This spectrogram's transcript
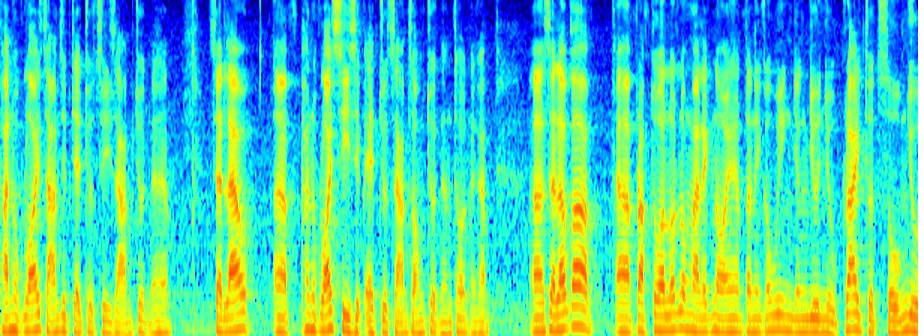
1,637.43 จุดนะครับ เสร็จแล้วเอ่อ1,641.32 จุดนั่นโทษนะครับเเสร็จแล้วก็ปรับตัวลดลงมาเล็กน้อยครับ ตอนนี้ก็วิ่งยังยืนอยู่ใกล้จุดสูงอยู่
